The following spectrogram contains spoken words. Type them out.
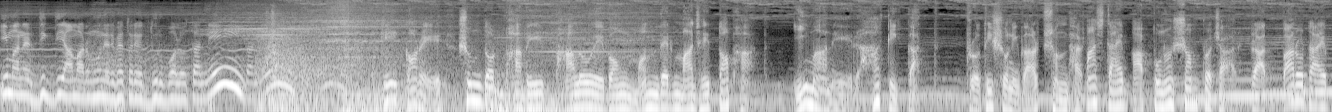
ইমানের দিক দিয়ে আমার মনের ভেতরে দুর্বলতা নেই। কে করে সুন্দরভাবে ভালো এবং মন্দের মাঝে তফাৎ? ইমানের হাকিকাত। প্রতি শনিবার সন্ধ্যা পাঁচটায় আপন সম্প্রচার রাত বারোটায়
